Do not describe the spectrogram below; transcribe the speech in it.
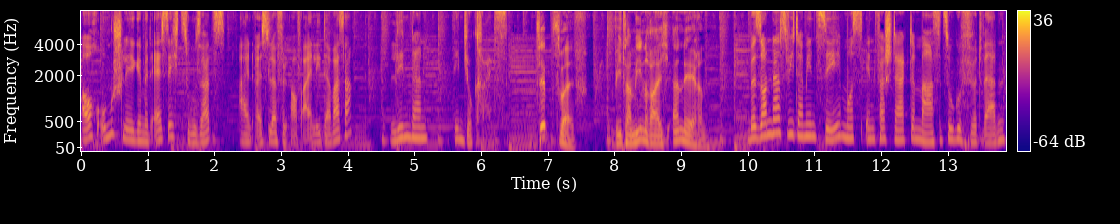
Auch Umschläge mit Essigzusatz, ein Esslöffel auf ein Liter Wasser, lindern den Juckreiz. Tipp 12. Vitaminreich ernähren. Besonders Vitamin C muss in verstärktem Maße zugeführt werden,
